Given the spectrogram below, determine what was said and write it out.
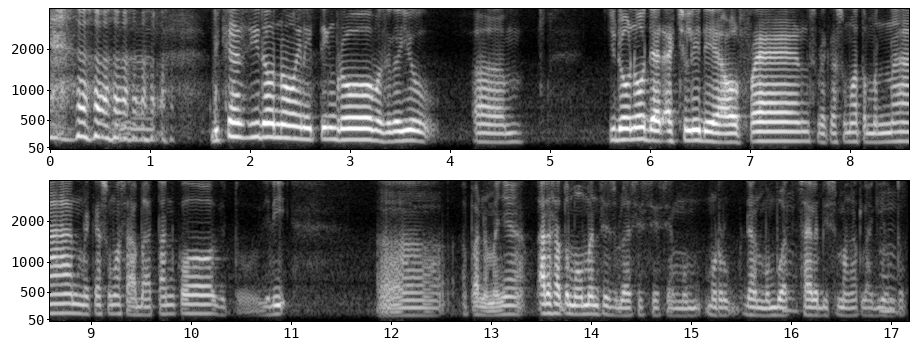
because you don't know anything bro. Maksudnya you um, you don't know that actually they are all friends. Mereka semua temenan. Mereka semua sahabatan kok gitu. Jadi eh, apa namanya ada satu momen sih sebelah sisi yang mem- dan membuat saya lebih semangat lagi untuk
